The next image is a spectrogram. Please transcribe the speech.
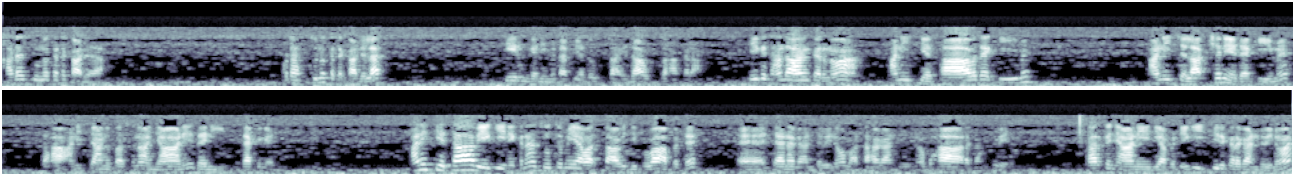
කඩ තුනකට කඩලා කොටස් තුනකට කඩලා තේරුම් ගැනීමට අපි අද උත්සාහය දා උත්සාහ කරා. ඒක සඳහන් කරනවා අනිත්‍යතාව දැකීම, අනිත්‍ය ලක්ෂණය දැකීම සහ අනිත්‍යානුපස්සනා ඥානය දැනීම දැක ගැනීම. අනිත්‍යතාවය කියන එක නම් සුතමේ අවස්ථාවේදී පවා අපට දැනගන්න වෙනවා, වටහා ගන්න වෙනවා, භාර ගන්න වෙනවා. තර්ක ඥානයේදී අපිට ඒක ඉතිර කරගන්න වෙනවා.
